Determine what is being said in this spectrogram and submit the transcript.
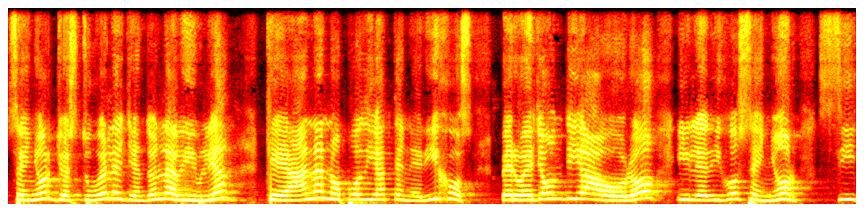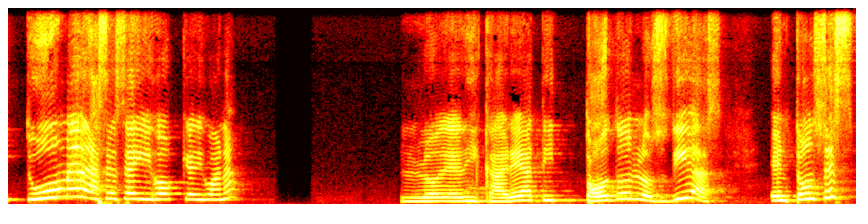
Señor, yo estuve leyendo en la Biblia que Ana no podía tener hijos, pero ella un día oró y le dijo, Señor, si tú me das ese hijo, ¿qué dijo Ana? Lo dedicaré a ti todos los días. Entonces,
